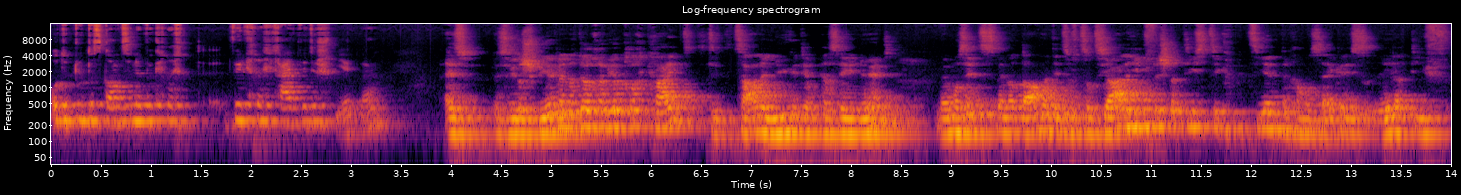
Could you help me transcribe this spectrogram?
Oder tut das Ganze nicht wirklich die Wirklichkeit widerspiegeln? Es, es widerspiegelt natürlich eine Wirklichkeit. Die Zahlen lügen ja per se nicht. Wenn man jetzt, wenn man damit jetzt auf die Sozialhilfestatistik bezieht, dann kann man sagen, ist relativ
